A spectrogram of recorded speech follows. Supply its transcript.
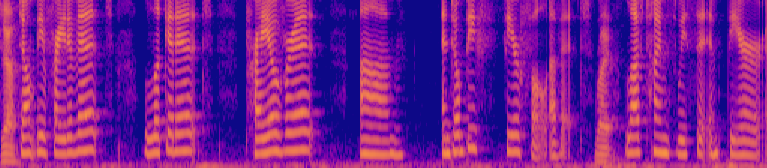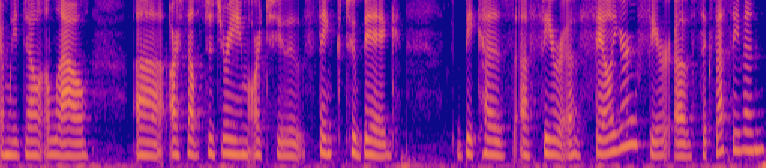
Yeah. Don't be afraid of it. Look at it. Pray over it. Um, and don't be fearful of it. Right. A lot of times we sit in fear and we don't allow uh, ourselves to dream or to think too big because of fear of failure, fear of success, even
